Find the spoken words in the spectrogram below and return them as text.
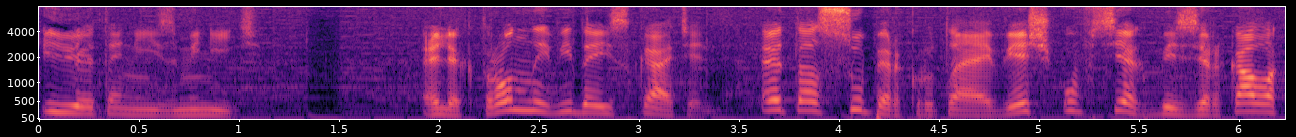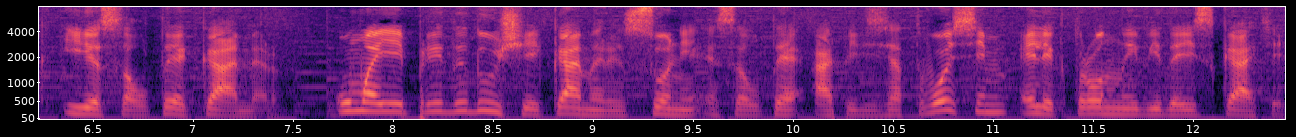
и это не изменить. Электронный видоискатель. Это супер крутая вещь у всех беззеркалок и SLT камер. У моей предыдущей камеры Sony SLT A58 электронный видоискатель.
